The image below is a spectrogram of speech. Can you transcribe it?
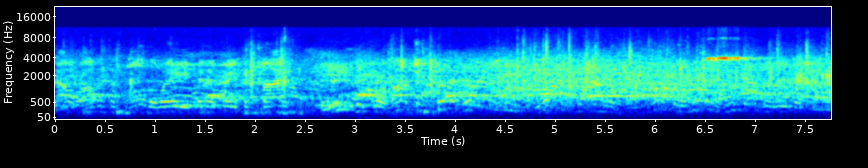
Now Robinson the way, penetrates inside, leaves it for Hawkins to the ground. Blocked by Russell Hennig. He got the rebound.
